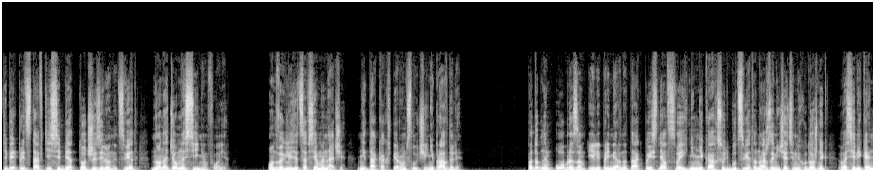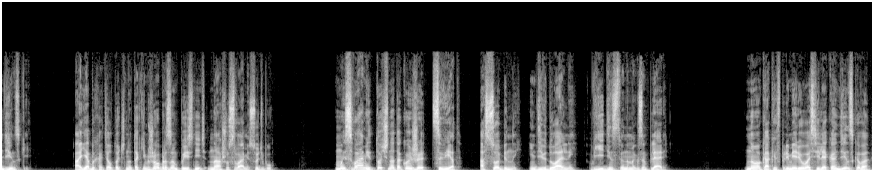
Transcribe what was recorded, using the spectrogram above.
Теперь представьте себе тот же зеленый цвет, но на темно-синем фоне. Он выглядит совсем иначе, не так, как в первом случае, не правда ли? Подобным образом, или примерно так, пояснял в своих дневниках судьбу цвета наш замечательный художник Василий Кандинский. А я бы хотел точно таким же образом пояснить нашу с вами судьбу. Мы с вами точно такой же цвет, особенный, индивидуальный, в единственном экземпляре. Но, как и в примере у Василия Кандинского,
